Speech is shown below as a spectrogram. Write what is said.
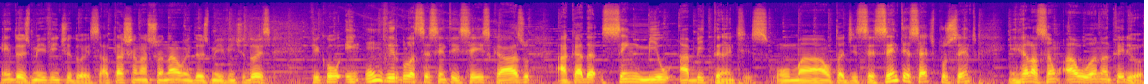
em 2022. A taxa nacional em 2022 ficou em 1,66 casos a cada 100 mil habitantes, uma alta de 67% em relação ao ano anterior.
